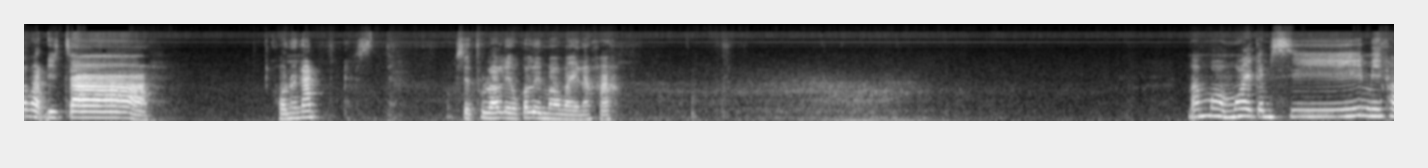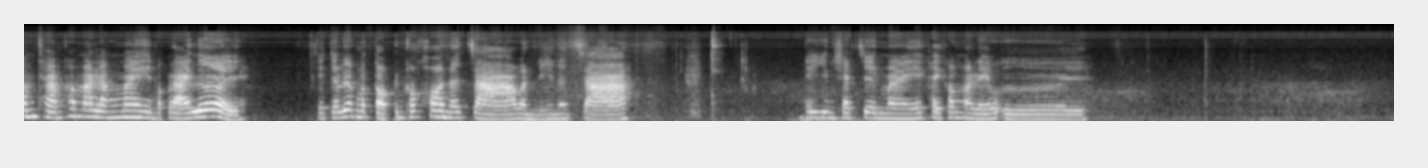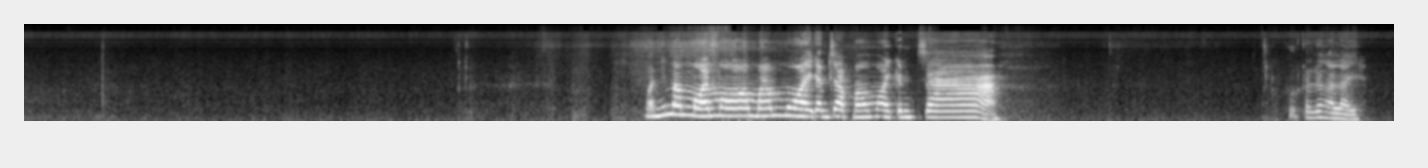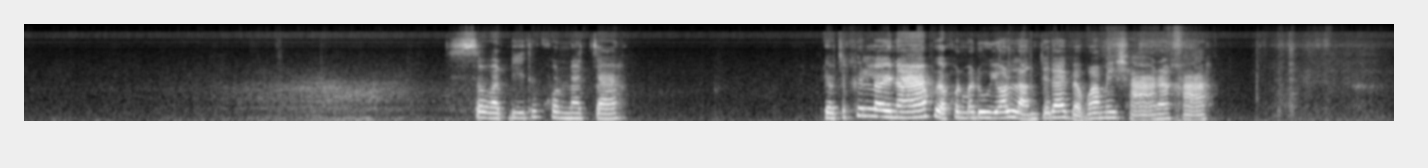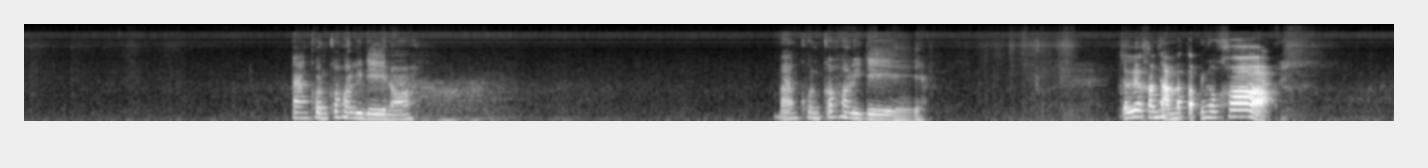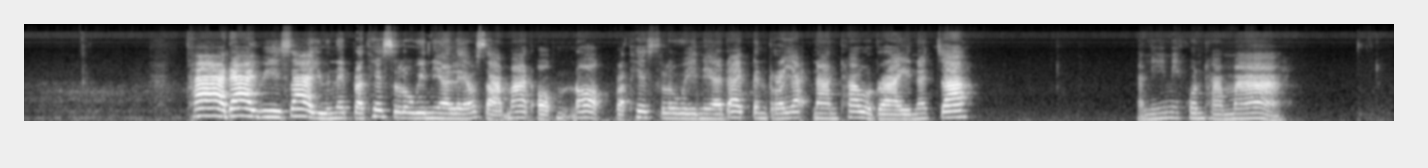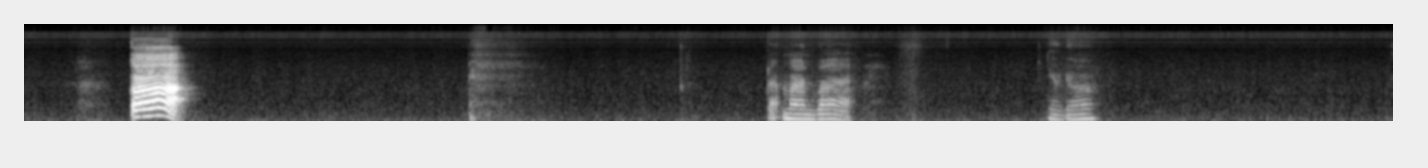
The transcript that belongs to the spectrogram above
สวัสดีจ้า ขออนุญาตเสร็จธุระเร็วก็เลยมาไวนะคะ มาหมอมอยกันสิ มีคำถามเข้ามาหลังไม่บักหลายเลยแกจะเลือกมาตอบเป็นข้อๆนะจ๊ะวันนี้นะจ๊ะได้ยินชัดเจนไหม ใครเข้ามาแล้วเอ่ย วันนี้มามอยมอมามอยกันจับมามอยกันจ้า พูดกันเรื่องอะไร สวัสดีทุกคนนะจ๊ะ เดี๋ยวจะขึ้นเลยนะ เผื่อคนมาดูย้อนหลังจะได้แบบว่าไม่ช้านะคะ บางคนก็ฮอลิเดย์เนาะ บางคนก็ฮอลิเดย์จะเลือกคำถามมาตอบเป็นข้อๆ ถ้าได้วีซ่าอยู่ในประเทศสโลเวเนียแล้วสามารถออกนอกประเทศสโลเวเนียได้เป็นระยะนานเท่าไหร่นะจ๊ะ อันนี้มีคนถามมา ก็ประมาณว่า ดี๋ยวเด้อ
